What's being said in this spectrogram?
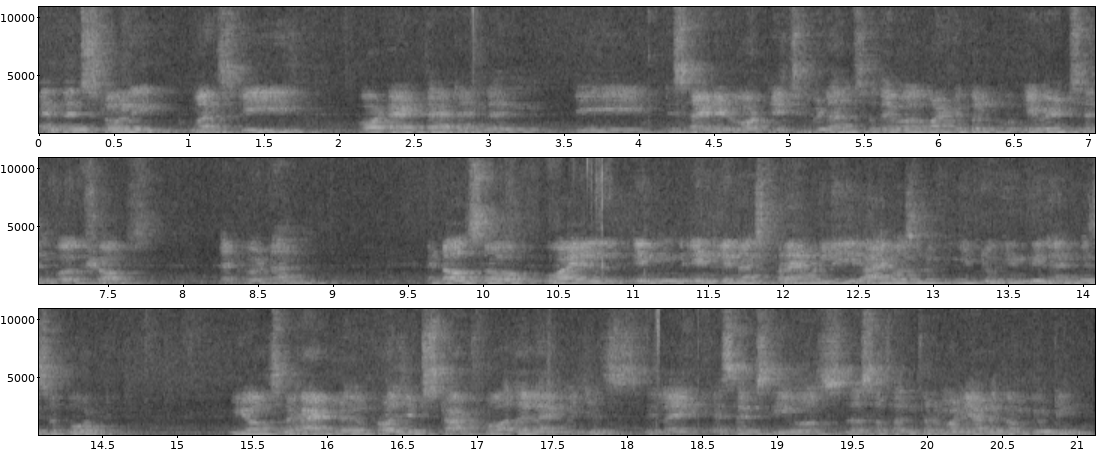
And then slowly, once we got at that, and then we decided what needs to be done. So there were multiple events and workshops that were done. And also, while in, IndLinux primarily, I was looking into Hindi language support, we also had a project start for other languages, like SMC was the Swatantra Malayalam Computing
